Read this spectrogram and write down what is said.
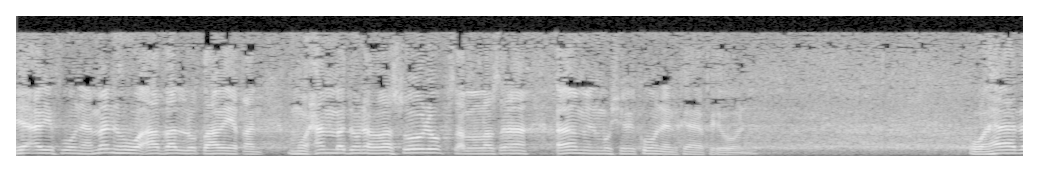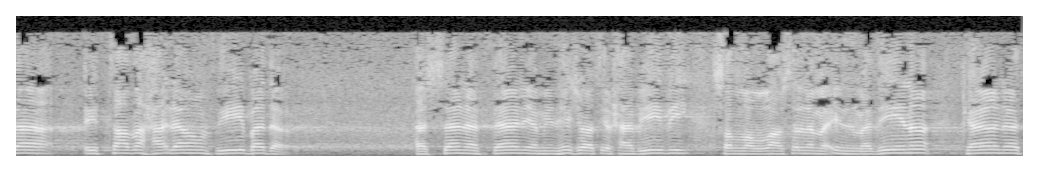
يعرفون من هو أضل طريقا محمد الرسول صلى الله عليه وسلم أم المشركون الكافرون. وهذا اتضح لهم في بدر السنة الثانية من هجرة الحبيب صلى الله عليه وسلم إلى المدينة كانت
